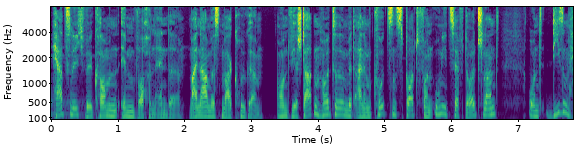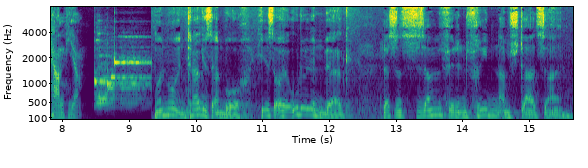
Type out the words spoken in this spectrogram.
Herzlich willkommen im Wochenende. Mein Name ist Marc Krüger und wir starten heute mit einem kurzen Spot von UNICEF Deutschland und diesem Herrn hier. Moin Moin, Tagesanbruch. Hier ist euer Udo Lindenberg. Lasst uns zusammen für den Frieden am Start sein.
